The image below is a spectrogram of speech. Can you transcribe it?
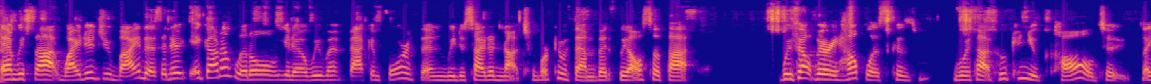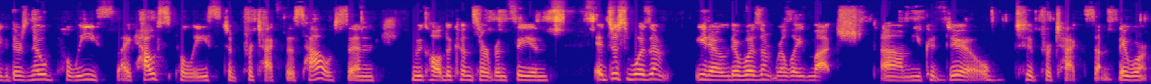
And we thought, why did you buy this? And it, it got a little, you know, we went back and forth and we decided not to work with them. But we also thought we felt very helpless because we thought, who can you call to like? There's no police, like house police, to protect this house, and we called the conservancy, and it just wasn't, you know, there wasn't really much um, you could do to protect them. They weren't.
